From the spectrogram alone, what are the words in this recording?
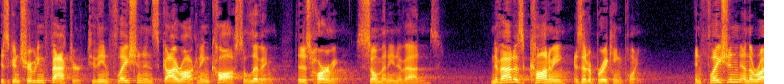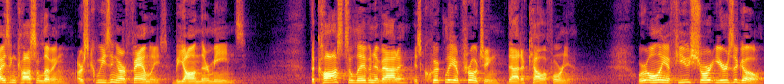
is a contributing factor to the inflation and skyrocketing cost of living that is harming so many Nevadans. Nevada's economy is at a breaking point. Inflation and the rising cost of living are squeezing our families beyond their means. The cost to live in Nevada is quickly approaching that of California, where only a few short years ago,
